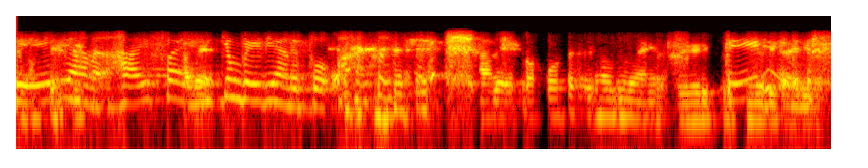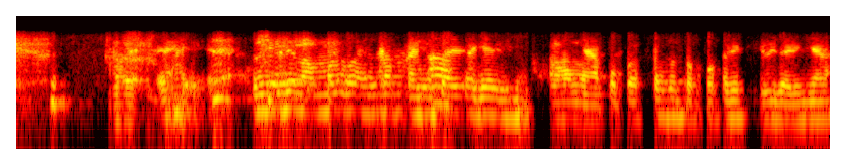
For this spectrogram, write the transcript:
പേടിയാണ്. ഹൈഫൈ എനിക്കും പേടിയാണ് ഇപ്പോ. ചെയ്യുന്നത് ഭയങ്കര ഫ്രണ്ട്സ് ആയിട്ടൊക്കെ അപ്പൊ പെട്ടെന്ന് പ്രപ്പോസൊക്കെ ചെയ്ത് കഴിഞ്ഞാൽ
